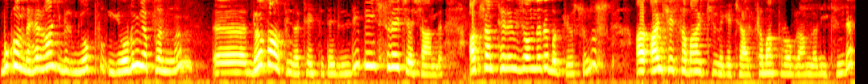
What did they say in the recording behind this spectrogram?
bu konuda herhangi bir yorum yapanının e, gözaltıyla tehdit edildiği bir süreç yaşandı. Akşam televizyonlara bakıyorsunuz. Aynı şey sabah içinde geçerli, sabah programları içinde.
